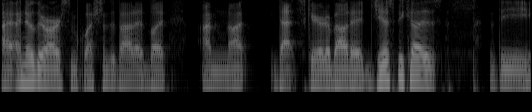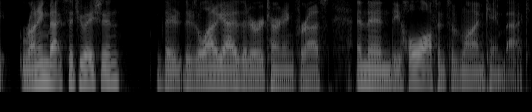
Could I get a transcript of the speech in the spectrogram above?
I, I know there are some questions about it, but I'm not that scared about it just because the running back situation there there's a lot of guys that are returning for us. And then the whole offensive line came back.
